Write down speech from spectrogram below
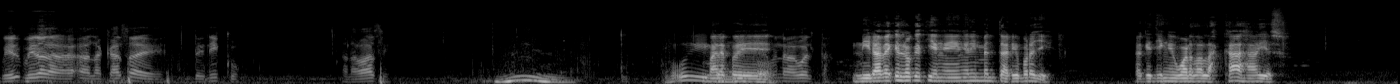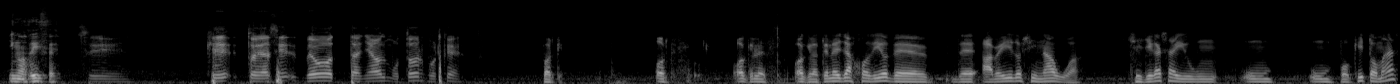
Voy, voy a ir a la, a la casa de, de Nico. A la base. Mm. Uy, Vale, pues- Nico. Una vuelta. Mira a ver qué es lo que tiene en el inventario por allí. Aquí tiene guardadas las cajas y eso. Y nos dice. Sí. Que todavía sí veo dañado el motor, ¿por qué? Porque, porque, o que, les- o que lo tienes ya jodido de, de haber ido sin agua. Si llegas ahí un, un, un poquito más,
